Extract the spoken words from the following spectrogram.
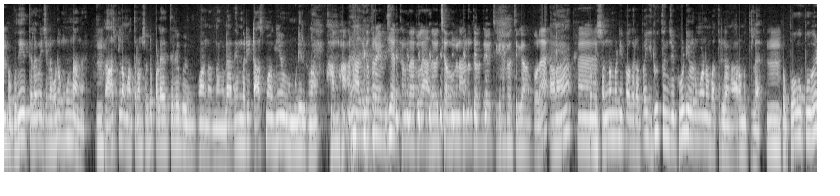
இப்ப புதிய தலைமைச் செயலம் கூட மூடினாங்க ம். ஹாஸ்பிட்டலா மாத்திரம்னு சொல்லிட்டு பழையத்திலே போய் உட்காந்துருந்தாங்கல்ல அதே மாதிரி டாஸ்மாகையும் அவங்க மூடி இருக்கலாம். ஆமா ஆனா அதுக்கப்புறம் எம்ஜிஆர் திறந்தாருல அதை வச்சு அவங்க நானும் திறந்தே வச்சுக்கிறேன்னு வச்சிருக்காங்க போல. ஆனா இப்ப நீ சொன்னபடி பாக்குறப்ப இருபத்தஞ்சு கோடி வருமானம் பார்த்திருக்காங்க ஆரம்பத்துல. இப்ப போக போக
